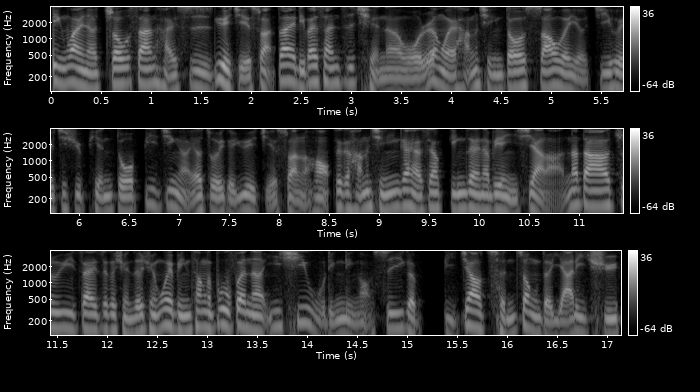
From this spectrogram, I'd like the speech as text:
另外呢，周三还是月结算，在礼拜三之前呢，我认为行情都稍微有机会继续偏多，毕竟啊要做一个月结算了哈，这个行情应该还是要盯在那边一下啦。那大家注意，在这个选择权未平仓的部分呢，一七五零零哦，是一个比较沉重的压力区，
